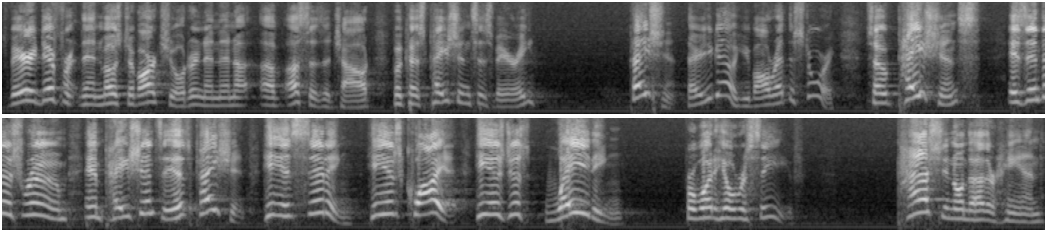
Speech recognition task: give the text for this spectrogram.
is very different than most of our children and then uh, of us as a child because Patience is very Patient. There you go. You've all read the story. So patience is in this room, and patience is patient. He is sitting. He is quiet. He is just waiting for what he'll receive. Passion, on the other hand,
